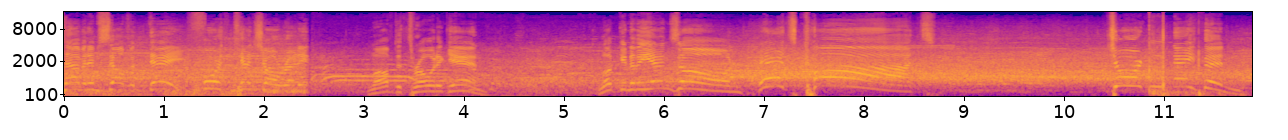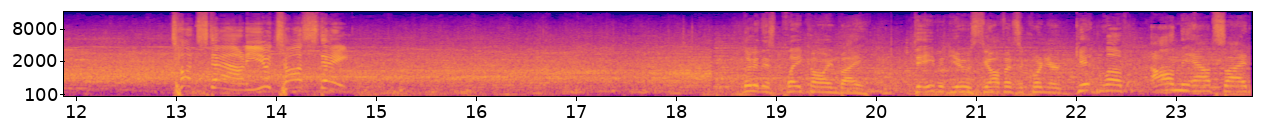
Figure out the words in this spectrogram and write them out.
having himself a day. Fourth catch already. Love to throw it again. Look into the end zone. It's caught! Jordan Nathan. Touchdown, Utah State. Look at this play calling by David Yost, the offensive coordinator. Get Love on the outside,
